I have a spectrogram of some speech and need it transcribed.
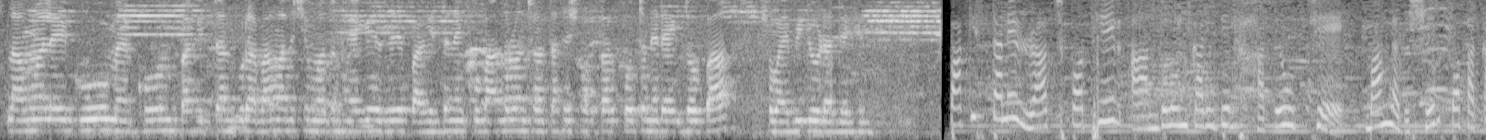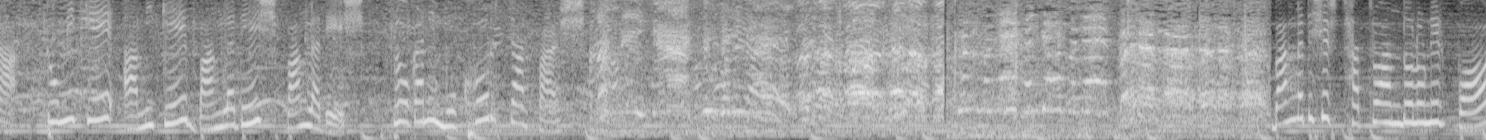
আসসালামু আলাইকুম। এখন পাকিস্তান পুরা বাংলাদেশের মতন হয়ে গেছে। পাকিস্তানে খুব আন্দোলন চলতেছে। সরকার পতনের এক দফা। সবাই ভিডিওটা দেখেন। পাকিস্তানের রাজপথের আন্দোলনকারীদের হাতে উঠছে বাংলাদেশের পতাকা। তুমি কে আমি কে বাংলাদেশ বাংলাদেশ। স্লোগানে মুখর চারপাশ। বাংলাদেশের ছাত্র আন্দোলনের পর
